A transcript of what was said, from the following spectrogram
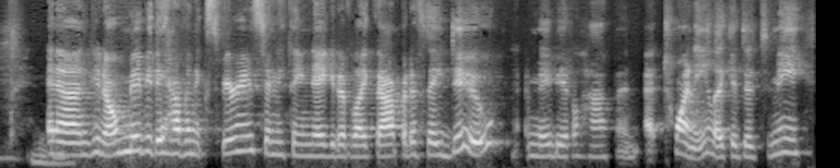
mm-hmm. and you know maybe they haven't experienced anything negative like that but if they do maybe it'll happen at 20 like it did to me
